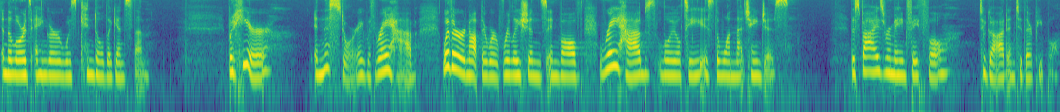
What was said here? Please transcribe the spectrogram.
and the Lord's anger was kindled against them. But here, in this story with Rahab, whether or not there were relations involved, Rahab's loyalty is the one that changes. The spies remain faithful to God and to their people.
